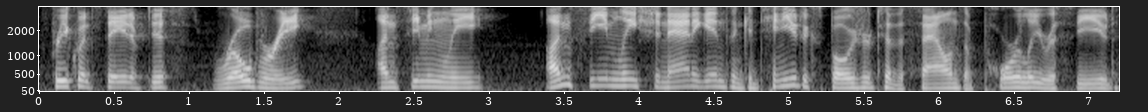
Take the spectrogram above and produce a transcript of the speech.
frequent state of disrobery, unseemingly unseemly shenanigans, and continued exposure to the sounds of poorly received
